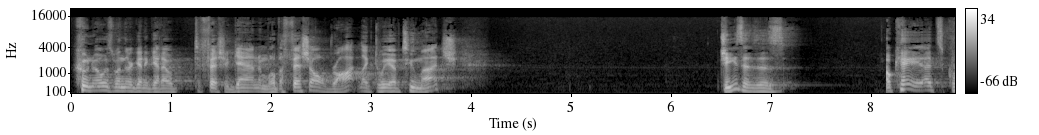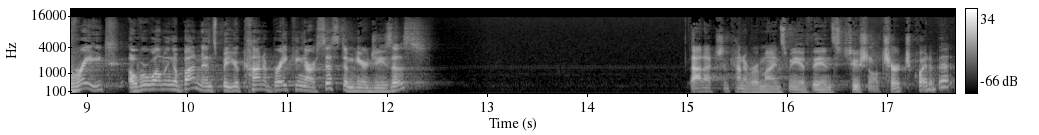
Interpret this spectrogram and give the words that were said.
who knows when they're going to get out to fish again? And will the fish all rot? Like, do we have too much? Jesus is Okay, that's great, overwhelming abundance, but you're kind of breaking our system here, Jesus. That actually kind of reminds me of the institutional church quite a bit.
